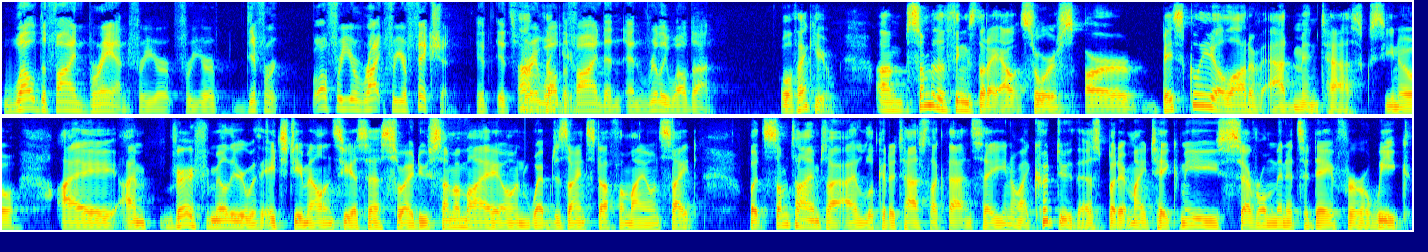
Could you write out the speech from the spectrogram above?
well defined brand for your for your different well for your right for your fiction. It, it's very oh, well defined and, and really well done. Well, thank you. Um, some of the things that I outsource are basically a lot of admin tasks. You know, I I'm very familiar with HTML and CSS, so I do some of my own web design stuff on my own site. But sometimes I, I, look at a task like that and say, you know, I could do this, but it might take me several minutes a day for a week,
